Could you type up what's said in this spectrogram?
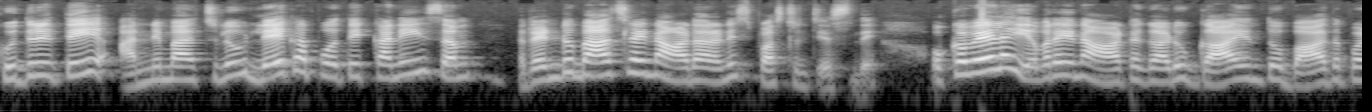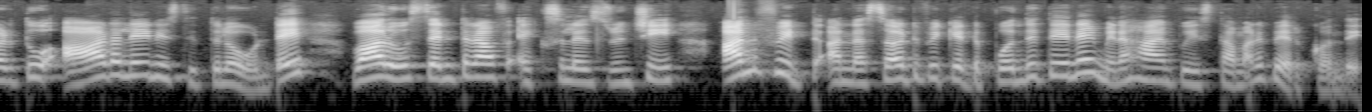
కుదిరితే అన్ని మ్యాచ్లు లేకపోతే కనీసం రెండు మ్యాచ్లైనా ఆడాలని స్పష్టం చేసింది. ఒకవేళ ఎవరైనా ఆటగాడు గాయంతో బాధపడుతూ ఆడలేని స్థితిలో ఉంటే వారు సెంటర్ ఆఫ్ ఎక్సలెన్స్ నుంచి అన్ఫిట్ అన్న సర్టిఫికెట్ పొందితేనే మినహాయింపు ఇస్తామని పేర్కొంది.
